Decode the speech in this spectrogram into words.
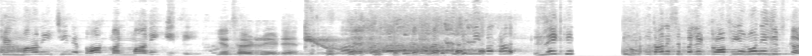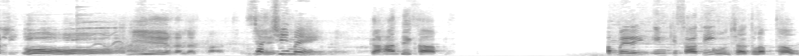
किरमानी जी ने बहुत मनमानी की थी। ये थर्ड रेट है। मुझे नहीं पता लेकिन उठाने से पहले ट्रॉफी उन्होंने लिफ्ट कर ली। ओ ये गलत बात है। सच्ची में। कहाँ देखा आपने? अब मेरे इनके साथ ही। कौन सा क्लब था वो?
